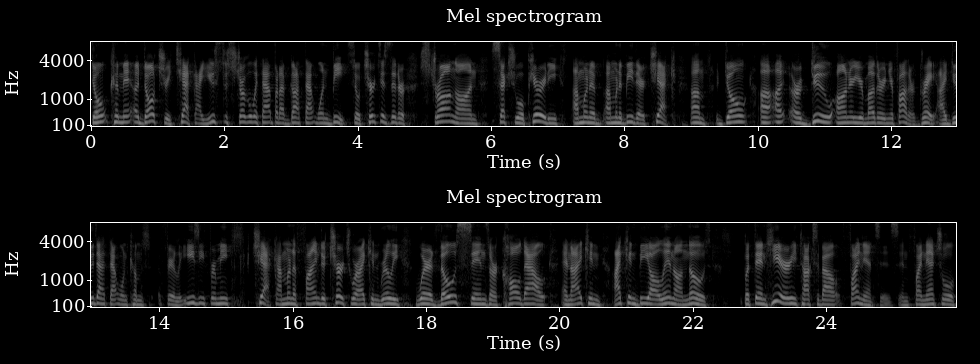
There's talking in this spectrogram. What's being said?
Don't commit adultery. Check. I used to struggle with that, but I've got that one beat. So churches that are strong on sexual purity, I'm gonna I'm gonna be there. Check. Um, don't uh, uh, or do honor your mother and your father. Great. I do that. That one comes fairly easy for me. Check. I'm gonna find a church where I can really where those sins are called out, and I can I can be all in on those. But then here he talks about finances and financial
